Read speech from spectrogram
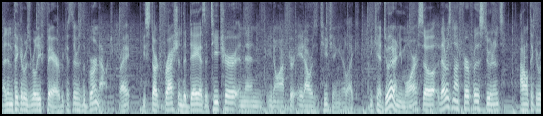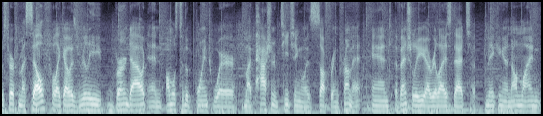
I didn't think it was really fair because there's the burnout, right? You start fresh in the day as a teacher and then, you know, after eight hours of teaching, you're like, you can't do it anymore. So that was not fair for the students. I don't think it was fair for myself. Like I was really burned out and almost to the point where my passion of teaching was suffering from it. And eventually I realized that making an online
